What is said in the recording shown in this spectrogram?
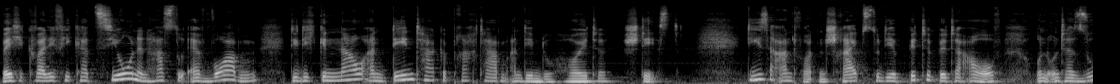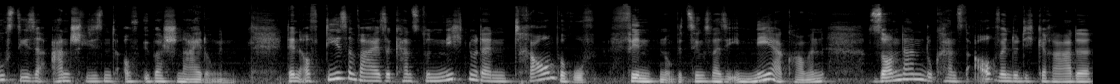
Welche Qualifikationen hast du erworben, die dich genau an den Tag gebracht haben, an dem du heute stehst? Diese Antworten schreibst du dir bitte, bitte auf und untersuchst diese anschließend auf Überschneidungen. Denn auf diese Weise kannst du nicht nur deinen Traumberuf finden bzw. ihm näher kommen, sondern du kannst auch, wenn du dich gerade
